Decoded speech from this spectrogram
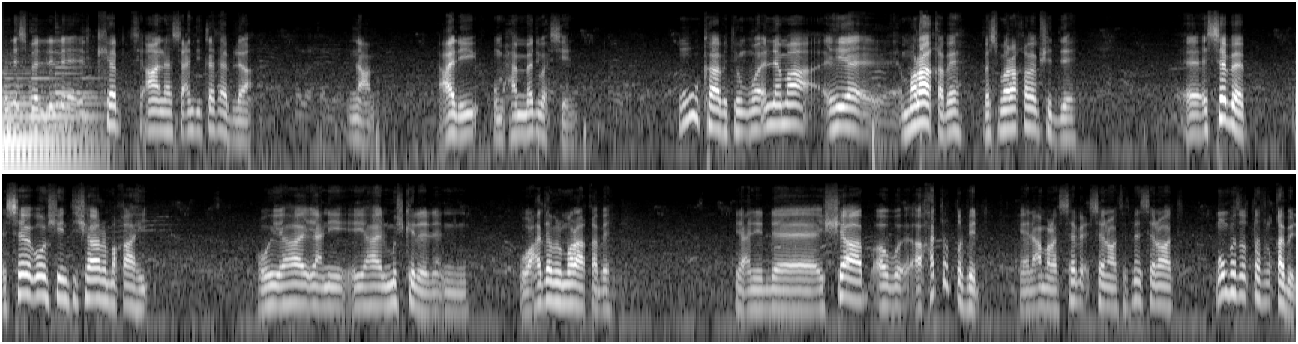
بالنسبة للكبت أنا هسه عندي ثلاث أبناء. نعم علي ومحمد وحسين. مو كابتهم وإنما هي مراقبة بس مراقبة بشدة. السبب السبب أول شيء انتشار المقاهي. وهي هاي يعني هي هاي المشكلة وعدم المراقبة. يعني الشاب أو حتى الطفل يعني عمره سبع سنوات ثمان سنوات مو مثل الطفل قبل.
